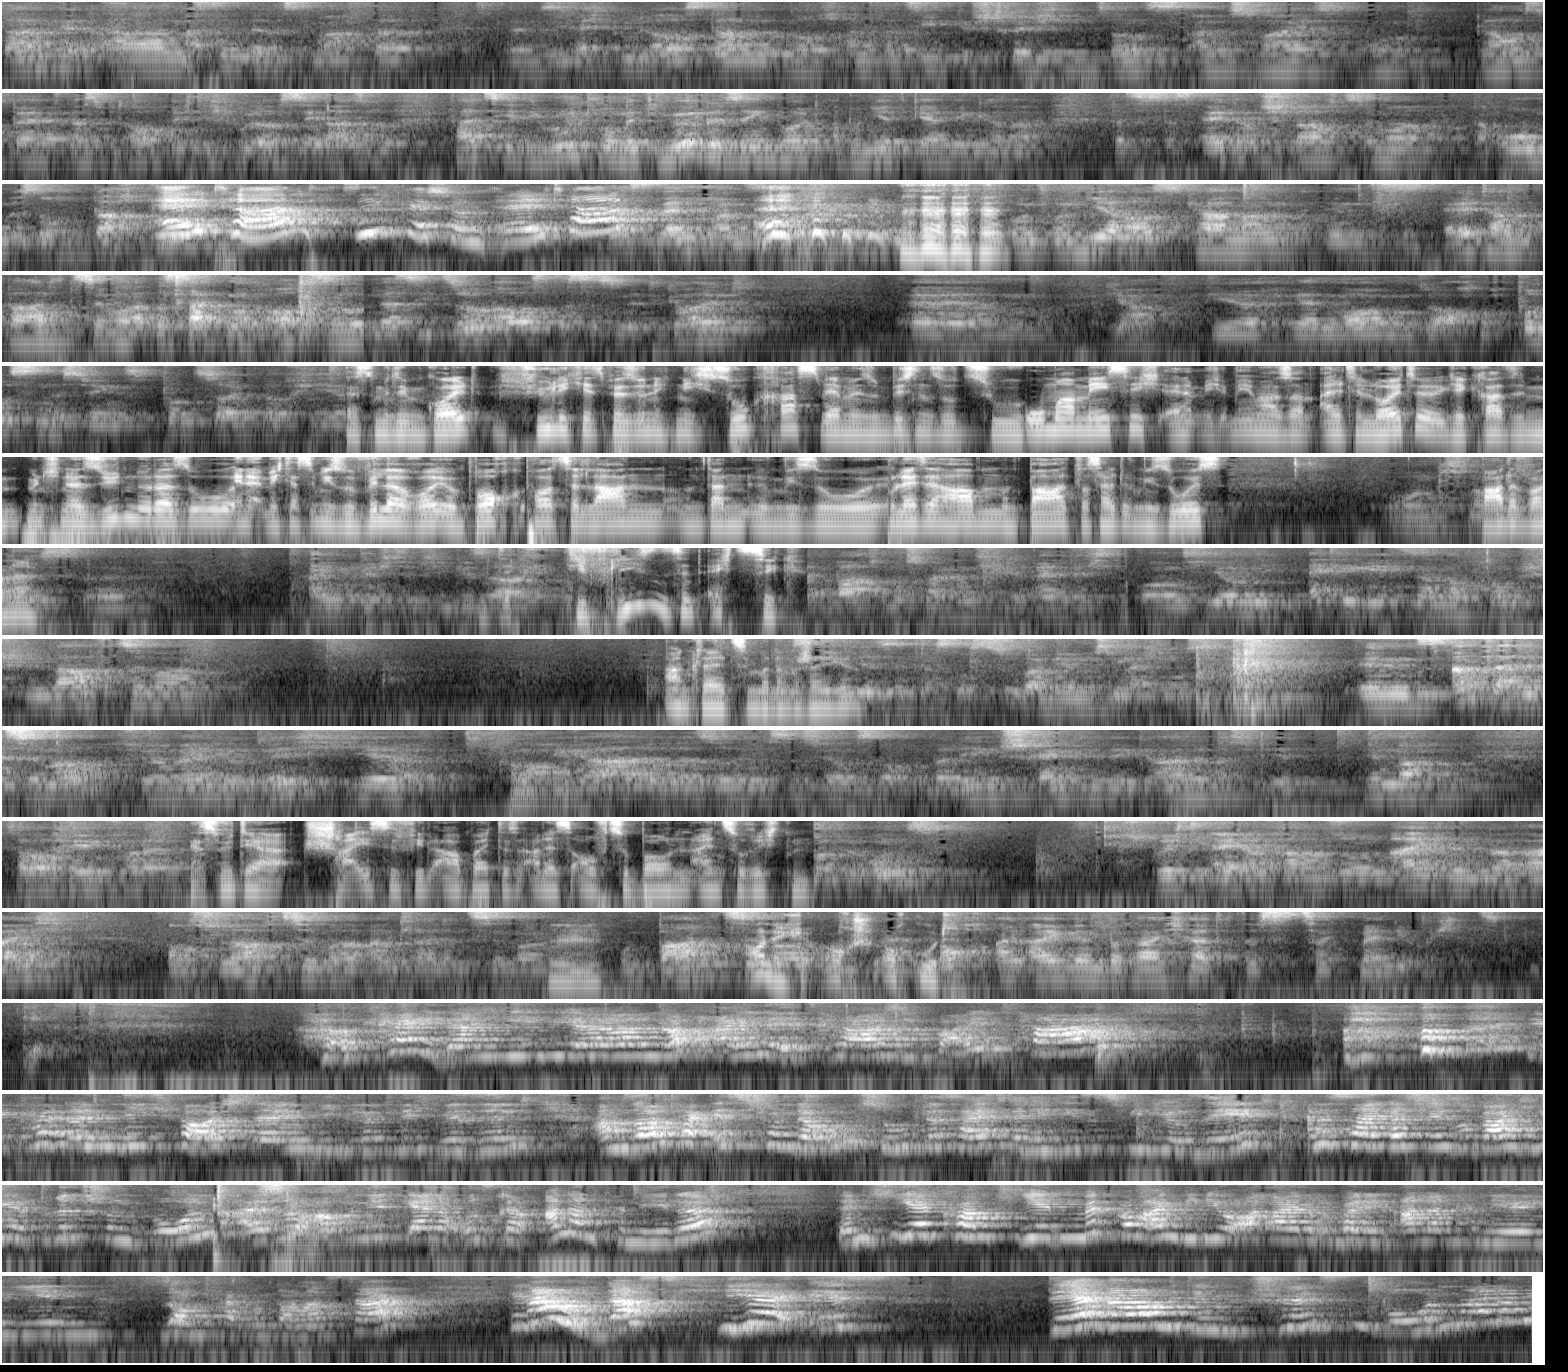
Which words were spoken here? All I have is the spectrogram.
Danke an Justin, der das gemacht hat. Ähm, sieht echt gut aus. Da wird noch Anthrazit gestrichen, sonst alles weiß und blaues Bett. Das wird auch richtig cool aussehen. Also, falls ihr die Roomtour mit Möbel sehen wollt, abonniert gerne den Kanal. Das ist das Elternschlafzimmer. Da oben ist noch ein Dachboden. Eltern? Sind wir schon Eltern? Das nennt man so. Und von hier aus kann man ins Elternbadezimmer, das sagt man auch so. Und das sieht so aus, dass es mit Gold, ähm, ja, wir werden morgen so auch noch putzen, deswegen ist Putzzeug noch hier. Das mit dem Gold fühle ich jetzt persönlich nicht so krass. Wäre mir so ein bisschen so zu Oma-mäßig. Erinnert mich immer so an alte Leute, hier gerade im Münchner Süden oder so. Erinnert mich das irgendwie so Villaroy und Boch, Porzellan und dann irgendwie so Toilette haben und Bad, was halt irgendwie so ist. Und Badewanne. Alles, äh, eingerichtet, wie gesagt. Die Fliesen sind echt sick. Im Bad muss man ja nicht viel einrichten. Und hier um die Ecke geht es dann noch vom Schlafzimmer. Ankleidezimmer dann wahrscheinlich. Hier sind, das muss zu, weil wir müssen gleich los. Ins Ankleidezimmer für Mandy und mich. Hier. Regale oder so, das müssen wir uns noch überlegen. Schränke, Regale, was wir hier hinmachen. Ist aber auf jeden Fall Das wird ja scheiße viel Arbeit, das alles aufzubauen und einzurichten. für uns. Sprich, die Eltern haben so einen eigenen Bereich aus Schlafzimmer, Ankleidezimmer Mhm. und Badezimmer. Auch nicht, auch- auch gut. auch einen eigenen Bereich hat, das zeigt Mandy euch jetzt. Okay, dann gehen wir noch eine Etage weiter. Ihr könnt euch nicht vorstellen, wie glücklich wir sind. Am Sonntag ist schon der Umzug. Das heißt, wenn ihr dieses Video seht, kann es sein, dass wir sogar hier drin schon wohnen. Also abonniert gerne unsere anderen Kanäle. Denn hier kommt jeden Mittwoch ein Video online und bei den anderen Kanälen jeden Sonntag und Donnerstag. Genau, das hier ist der Raum mit dem schönsten Boden meiner.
